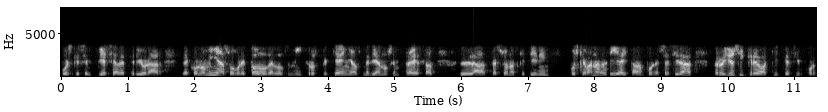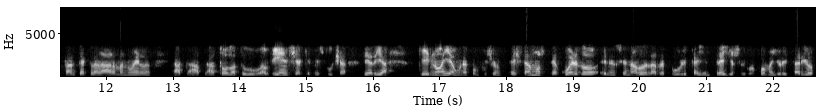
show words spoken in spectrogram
pues que se empiece a deteriorar la economía sobre todo de los micros pequeñas medianos empresas las personas que tienen pues que van al día y estaban por necesidad. Pero yo sí creo aquí que es importante aclarar, Manuel, a, toda tu audiencia que te escucha día a día, que no haya una confusión. Estamos de acuerdo en el Senado de la República y entre ellos el grupo mayoritario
